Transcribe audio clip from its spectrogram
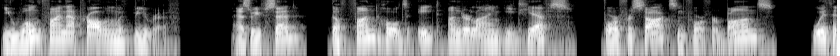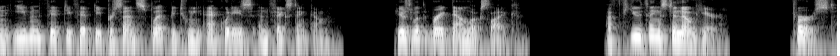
You won't find that problem with VRIF. As we've said, the fund holds eight underlying ETFs, four for stocks and four for bonds, with an even 50 50% split between equities and fixed income. Here's what the breakdown looks like. A few things to note here. First,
